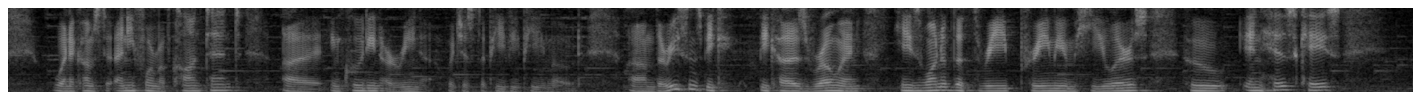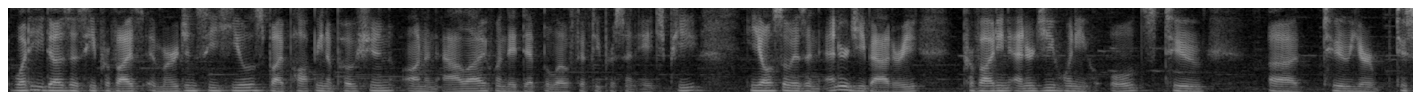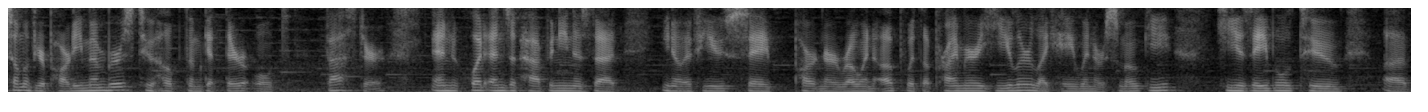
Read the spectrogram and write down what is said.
when it comes to any form of content, uh, including Arena, which is the PvP mode. Um, the reasons be because Rowan, he's one of the three premium healers who, in his case, what he does is he provides emergency heals by popping a potion on an ally when they dip below 50% HP. He also is an energy battery, providing energy when he ults to uh, to your to some of your party members to help them get their ult faster. And what ends up happening is that you know if you say partner Rowan up with a primary healer like Hewynn or Smokey, he is able to uh,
